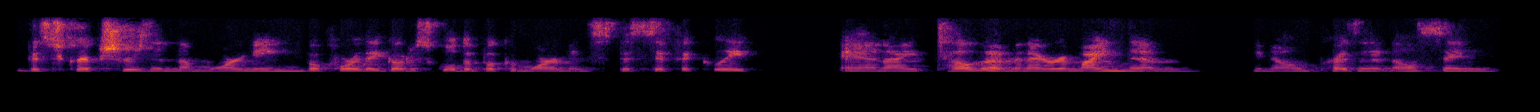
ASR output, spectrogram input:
the scriptures in the morning before they go to school, the Book of Mormon specifically. And I tell them and I remind them, you know, President Nelson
